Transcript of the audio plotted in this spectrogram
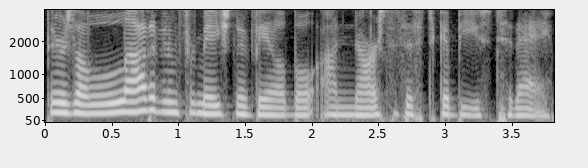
There's a lot of information available on narcissistic abuse today.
